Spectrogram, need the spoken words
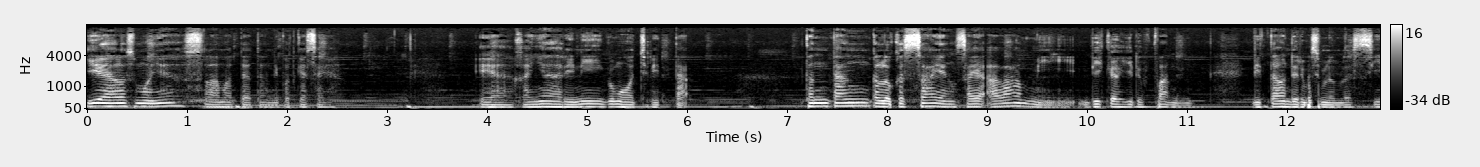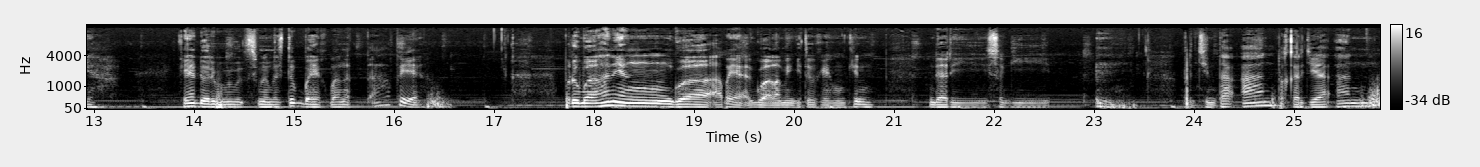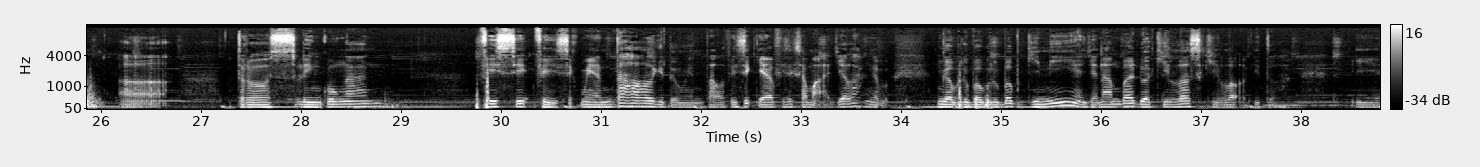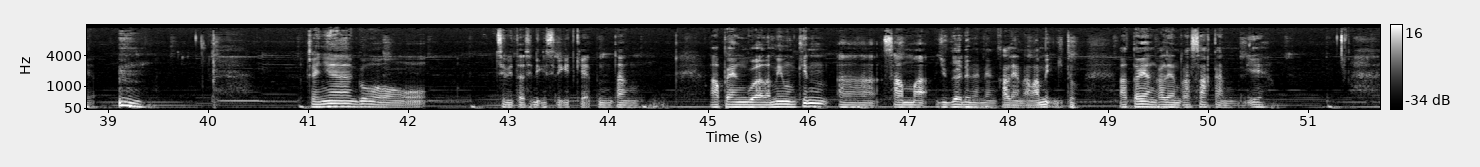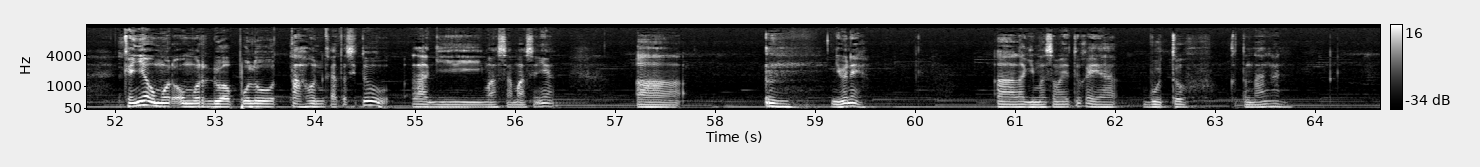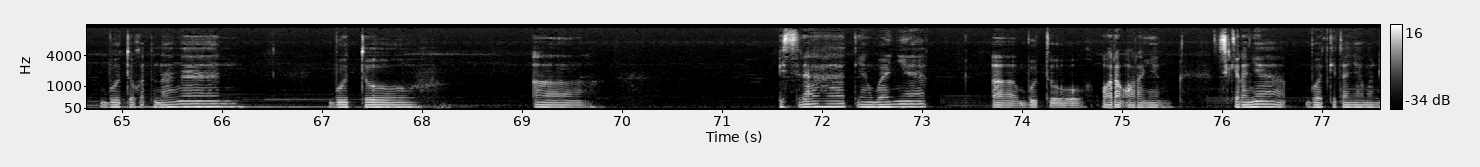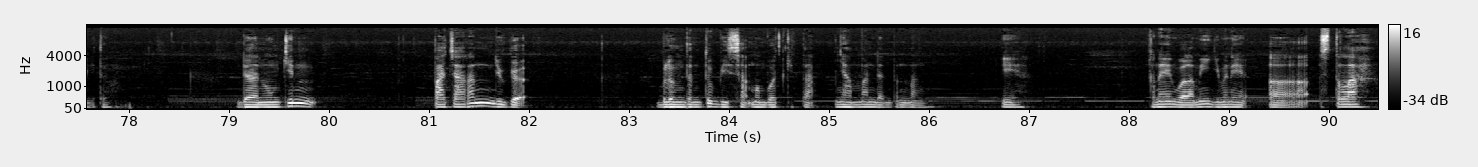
Iya halo semuanya, selamat datang di podcast saya. Ya kayaknya hari ini gue mau cerita Tentang keluh kesah yang saya alami di kehidupan Di tahun 2019 ya Kayaknya 2019 itu banyak banget Apa ya Perubahan yang gue apa ya gue alami gitu. Kayak mungkin dari segi percintaan, pekerjaan uh, Terus lingkungan fisik fisik mental gitu mental fisik ya fisik sama aja lah nggak nggak berubah berubah begini aja nambah 2 kilo sekilo gitu iya. Kayaknya gue mau cerita sedikit sedikit kayak tentang apa yang gue alami mungkin uh, sama juga dengan yang kalian alami gitu atau yang kalian rasakan iya. Kayaknya umur umur 20 tahun ke atas itu lagi masa-masanya uh, gimana ya uh, lagi masa-masa itu kayak butuh ketenangan. Butuh ketenangan butuh uh, istirahat yang banyak uh, butuh orang-orang yang sekiranya buat kita nyaman gitu. Dan mungkin pacaran juga belum tentu bisa membuat kita nyaman dan tenang. Iya. Karena yang gue alami gimana ya? Uh, setelah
